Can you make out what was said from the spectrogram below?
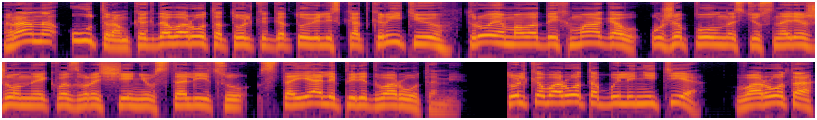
Рано утром, когда ворота только готовились к открытию, трое молодых магов, уже полностью снаряженные к возвращению в столицу, стояли перед воротами. Только ворота были не те, Ворота,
